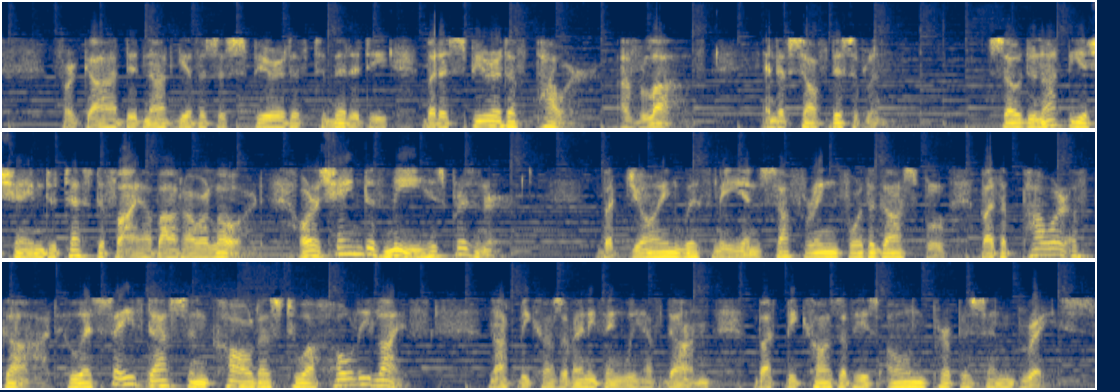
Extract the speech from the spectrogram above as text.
For God did not give us a spirit of timidity, but a spirit of power, of love, and of self-discipline. So do not be ashamed to testify about our Lord, or ashamed of me, his prisoner. But join with me in suffering for the gospel by the power of God, who has saved us and called us to a holy life, not because of anything we have done, but because of his own purpose and grace.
